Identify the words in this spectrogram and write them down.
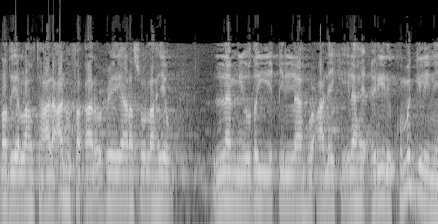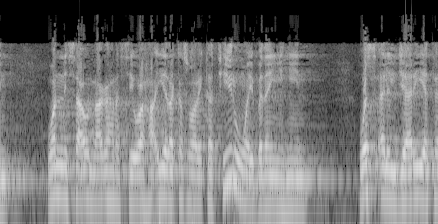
radia allahu tacala canhu faqala wuxuu yidhi ya rasuul lahyow lam yudayiq illaahu calayka ilaahay ciriiri kuma gelinin. Wanisaau naagahana siwaaha iyada ka soo haray kaiirun way badan yihiin. Was'al iljaariyata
